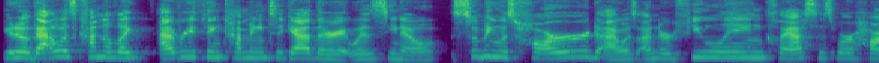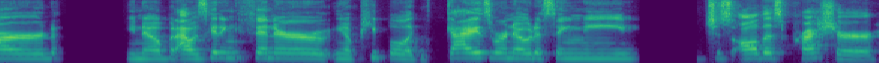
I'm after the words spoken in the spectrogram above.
you know, that was kind of like everything coming together. It was, you know, swimming was hard. I was under fueling, classes were hard, you know, but I was getting thinner. You know, people like guys were noticing me, just all this pressure.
